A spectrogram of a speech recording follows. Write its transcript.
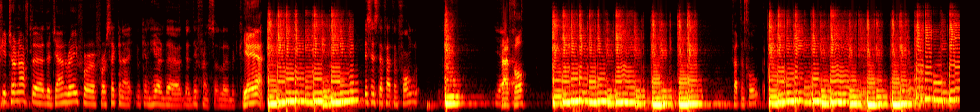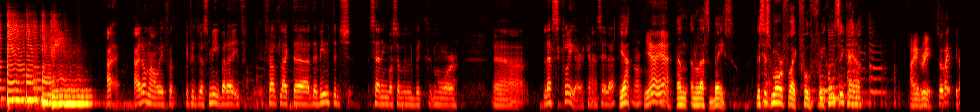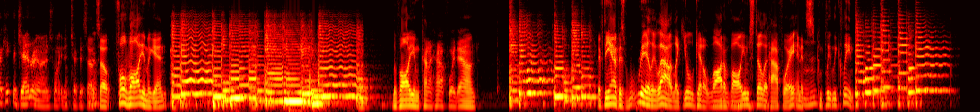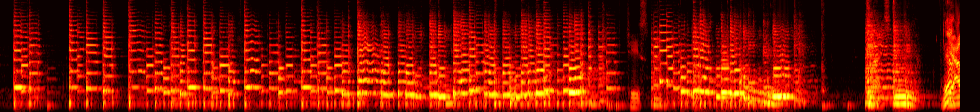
If you turn off the the Jan Ray for for a second, I, you can hear the the difference a little bit. Clearer. Yeah, yeah. This is the fat and full. Yeah, Fat full. Fat and full. I I don't know if it- if it's just me, but it it felt like the the vintage setting was a little bit more uh, less clear. Can I say that? Yeah. Or- Yeah, yeah. And and less bass. This is more of like full frequency kind of. I agree. So if I if I kick the Jan Ray on, I just want you to check this out. So full volume again. The volume kind of halfway down. If the amp is really loud, like you'll get a lot of volume still at halfway, and it's mm-hmm. completely clean.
